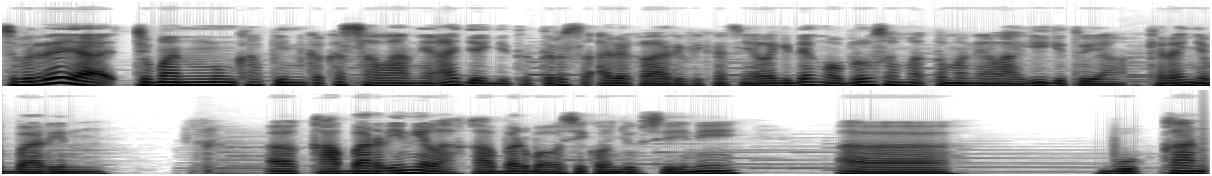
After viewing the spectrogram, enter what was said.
sebenarnya ya cuman ngungkapin kekesalannya aja gitu. Terus ada klarifikasinya lagi. Dia ngobrol sama temannya lagi gitu yang akhirnya nyebarin eh, kabar inilah kabar bahwa si konjungsi ini eh bukan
